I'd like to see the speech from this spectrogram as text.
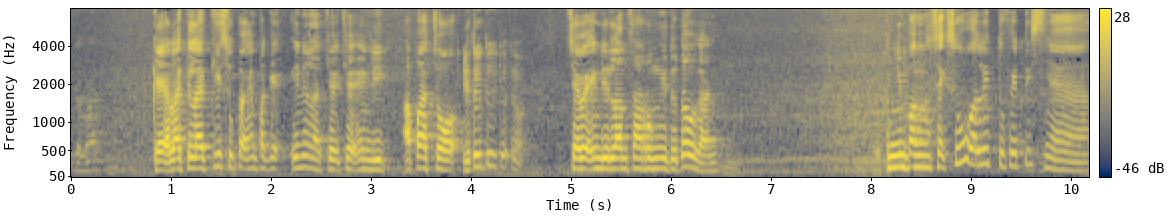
udah mati kayak laki-laki suka yang pakai inilah cewek-cewek yang di apa cowok Itu itu itu. itu. cewek yang di dalam sarung itu tahu kan? Penyimpangan seksual itu fetisnya.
